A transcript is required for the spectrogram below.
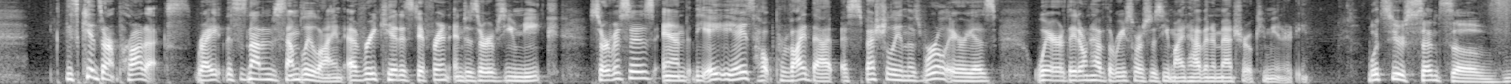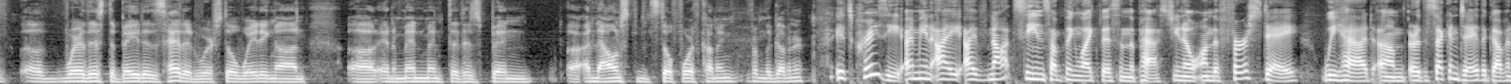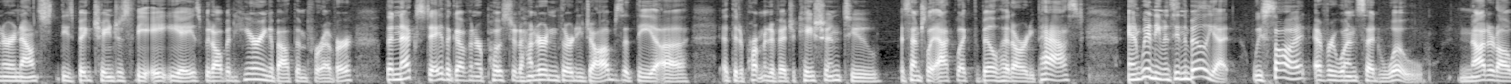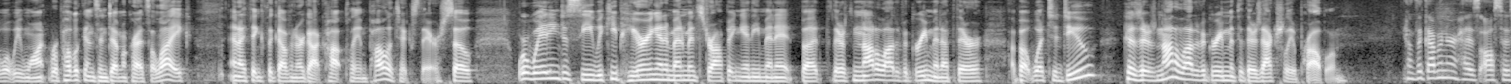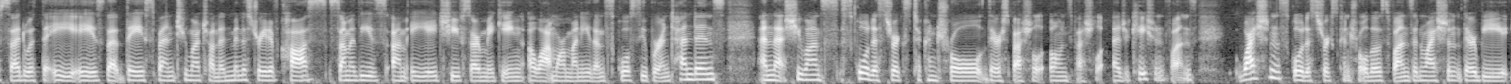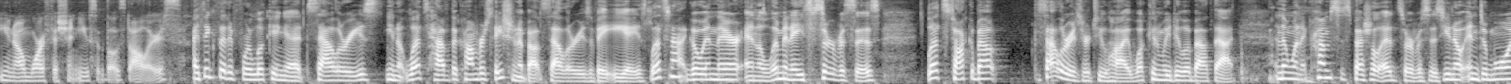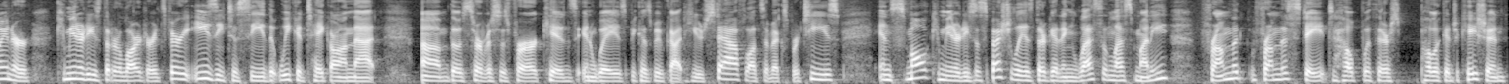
these kids aren't products, right? This is not an assembly line. Every kid is different and deserves unique services, and the AEAs help provide that, especially in those rural areas where they don't have the resources you might have in a metro community. What's your sense of where this debate is headed? We're still waiting on uh, an amendment that has been uh, announced and still forthcoming from the governor? It's crazy. I mean, I, I've not seen something like this in the past. You know, on the first day, we had, um, or the second day, the governor announced these big changes to the AEAs. We'd all been hearing about them forever. The next day, the governor posted 130 jobs at the uh, at the Department of Education to essentially act like the bill had already passed, and we hadn't even seen the bill yet. We saw it. Everyone said, "Whoa." Not at all what we want, Republicans and Democrats alike. And I think the governor got caught playing politics there. So we're waiting to see. We keep hearing an amendment's dropping any minute, but there's not a lot of agreement up there about what to do because there's not a lot of agreement that there's actually a problem. Now, the governor has also said with the AEAs that they spend too much on administrative costs. Some of these um, AEA chiefs are making a lot more money than school superintendents, and that she wants school districts to control their special own special education funds. Why shouldn't school districts control those funds, and why shouldn't there be, you know, more efficient use of those dollars? I think that if we're looking at salaries, you know, let's have the conversation about salaries of AEAs. Let's not go in there and eliminate services. Let's talk about the salaries are too high. What can we do about that? And then when it comes to special ed services, you know, in Des Moines or communities that are larger, it's very easy to see that we could take on that um, those services for our kids in ways because we've got huge staff, lots of expertise. In small communities, especially as they're getting less and less money from the from the state to help with their public education,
